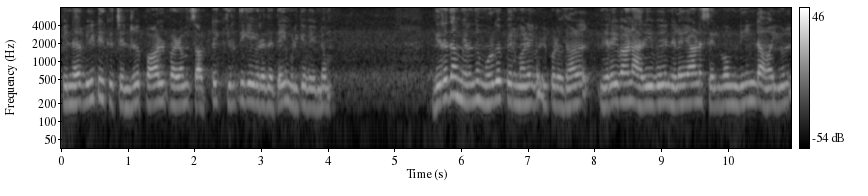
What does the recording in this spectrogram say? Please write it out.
பின்னர் வீட்டிற்கு சென்று பால் பழம் சாப்பிட்டு கிருத்திகை விரதத்தை முடிக்க வேண்டும். விரதம் இருந்து முருகப்பெருமானை வழிபடுவதால் நிறைவான அறிவு நிலையான செல்வம் நீண்ட ஆயுள்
